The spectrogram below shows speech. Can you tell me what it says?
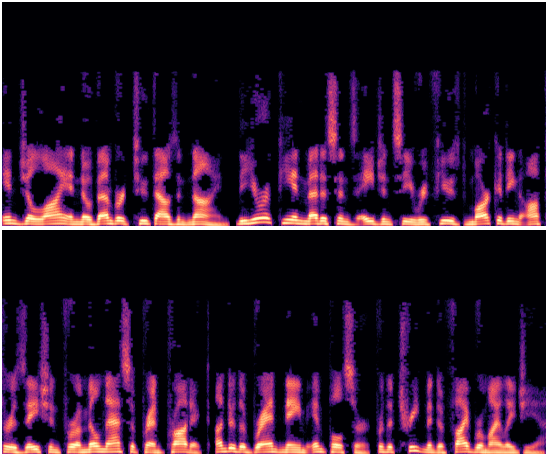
In July and November 2009, the European Medicines Agency refused marketing authorization for a milnacipran product, under the brand name Impulsor, for the treatment of fibromyalgia.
